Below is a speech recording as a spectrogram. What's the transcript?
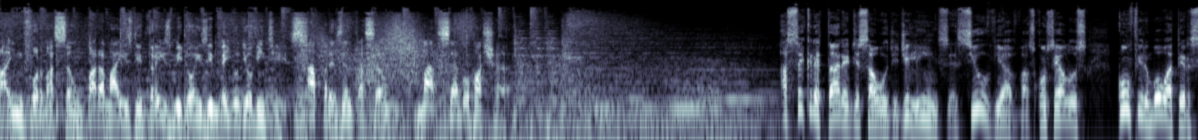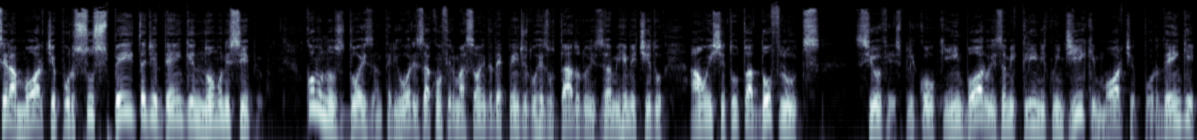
A informação para mais de 3 milhões e meio de ouvintes. Apresentação Marcelo Rocha. A secretária de Saúde de Lins, Silvia Vasconcelos, confirmou a terceira morte por suspeita de dengue no município. Como nos dois anteriores, a confirmação ainda depende do resultado do exame remetido ao Instituto Adolf Lutz. Silvia explicou que, embora o exame clínico indique morte por dengue,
